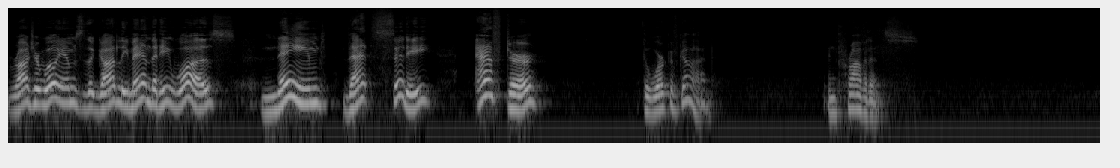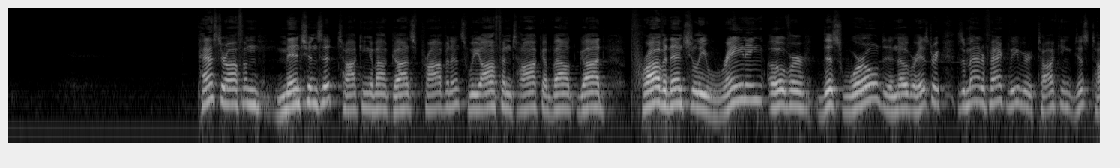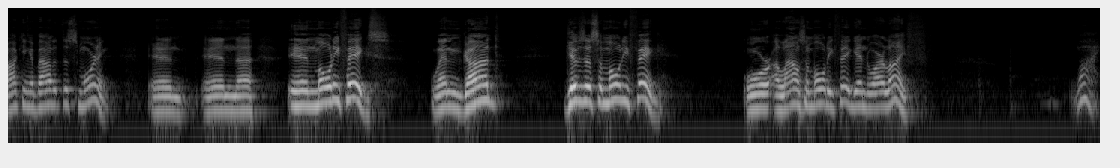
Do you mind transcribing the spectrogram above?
Roger Williams, the godly man that he was, named that city after the work of God in providence. Pastor often mentions it, talking about God's providence. We often talk about God providentially reigning over this world and over history. As a matter of fact, we were talking, just talking about it this morning in, in, uh, in moldy figs. When God gives us a moldy fig or allows a moldy fig into our life, why?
